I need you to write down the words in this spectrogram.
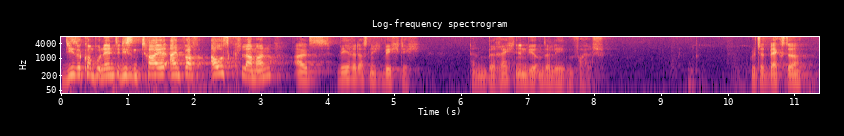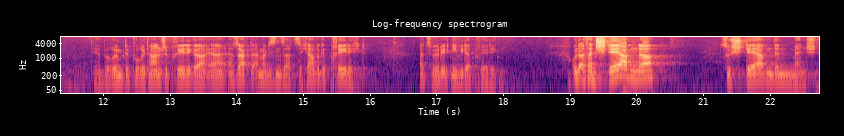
diese Komponente, diesen Teil einfach ausklammern, als wäre das nicht wichtig, dann berechnen wir unser Leben falsch. Richard Baxter, der berühmte puritanische Prediger, er, er sagte einmal diesen Satz, ich habe gepredigt, als würde ich nie wieder predigen. Und als ein Sterbender zu sterbenden Menschen.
